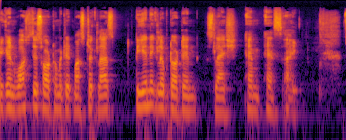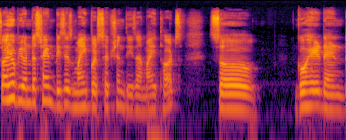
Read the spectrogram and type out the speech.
you can watch this automated master class T N A club dot in slash M S I so I hope you understand this is my perception these are my thoughts so go ahead and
